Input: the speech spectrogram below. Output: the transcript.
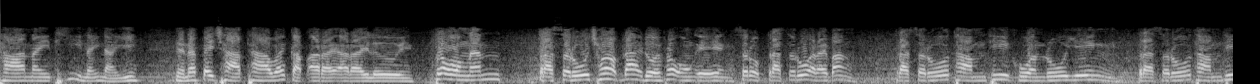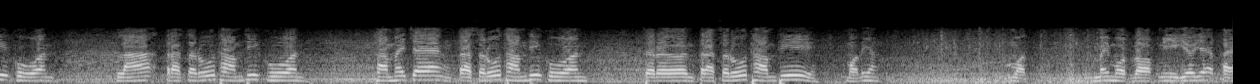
ทาในที่ไหนๆเนี่ยนะไปฉาบทาไว้กับอะไรอะไรเลย พระองค์นั้นตรัสรู้ชอบได้โดยพระองค์เอง สรุปตรัสรู้อะไรบ้าง ตรัสรู้ธรรมที่ควรรู้ยิ่ง ตรัสรู้ธรรมที่ควรละตรัสรู้ธรรมที่ควรทำให้แจ้ง ตรัสรู้ธรรมที่ควร เจริญตรัสรู้ธรรมที่หมดหรือยังหมด ไม่หมดหรอกมีเยอะแยะแต่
